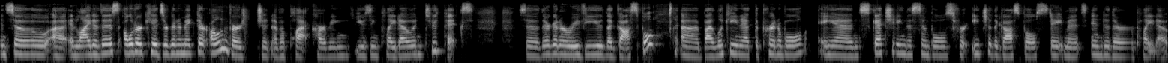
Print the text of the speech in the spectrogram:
And so, uh, in light of this, older kids are going to make their own version of a plaque carving using Play Doh and toothpicks. So, they're going to review the gospel uh, by looking at the printable and sketching the symbols for each of the gospel statements into their Play Doh.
